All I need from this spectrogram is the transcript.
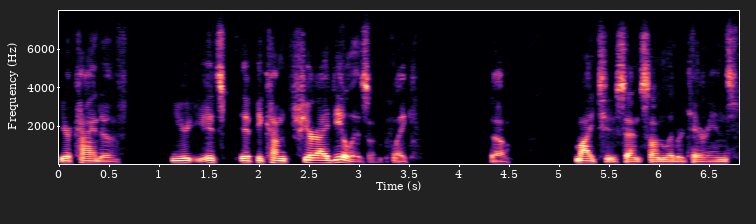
you're kind of you're it's it becomes pure idealism like so my two cents on libertarians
